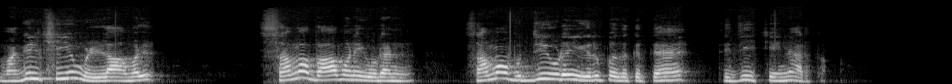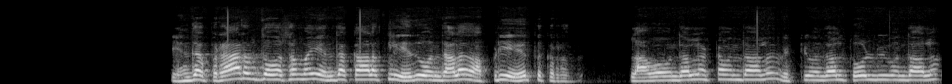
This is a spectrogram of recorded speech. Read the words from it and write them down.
மகிழ்ச்சியும் இல்லாமல் சம பாவனையுடன் சம புத்தியுடன் இருப்பதுக்குத்தான் திதீச்சைன்னு அர்த்தம். எந்த பிராரப்த வசமா எந்த காலத்தில் எது வந்தாலும் அதை அப்படியே ஏற்றுக்கிறது லாபம் வந்தாலும் நட்டம் வந்தாலும் வெற்றி வந்தாலும் தோல்வி வந்தாலும்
